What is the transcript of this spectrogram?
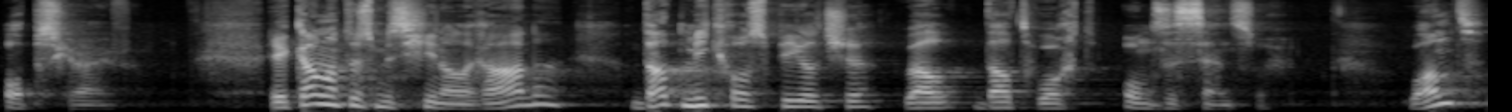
opschuiven. Je kan het dus misschien al raden, dat microspiegeltje, wel, dat wordt onze sensor. Want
